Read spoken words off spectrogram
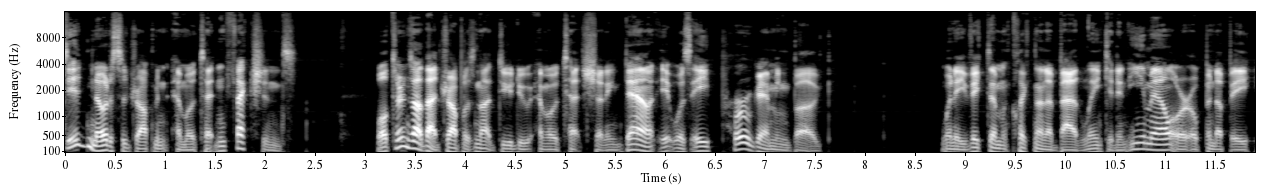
did notice a drop in Emotet infections. Well, it turns out that drop was not due to Emotet shutting down, it was a programming bug. When a victim clicked on a bad link in an email or opened up a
